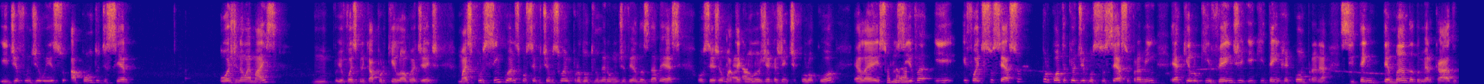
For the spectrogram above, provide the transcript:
e difundiu isso a ponto de ser, hoje não é mais, eu vou explicar por que logo adiante, mas por cinco anos consecutivos foi o produto número um de vendas da ABS. Ou seja, uma tecnologia que a gente colocou, ela é exclusiva e, e foi de sucesso por conta que eu digo, sucesso para mim é aquilo que vende e que tem recompra, né? Se tem demanda do mercado,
